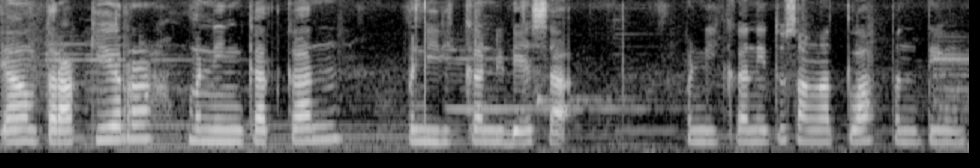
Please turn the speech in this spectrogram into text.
Yang terakhir, meningkatkan pendidikan di desa. Pendidikan itu sangatlah penting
